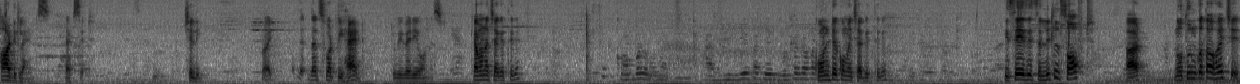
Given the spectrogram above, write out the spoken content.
hard glands. That's it. Chili. Right? That's what we had, to be very honest. Kamana Chagatiga? Konte kome Chagatiga? He says it's a little soft. Notun kota hoeche.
